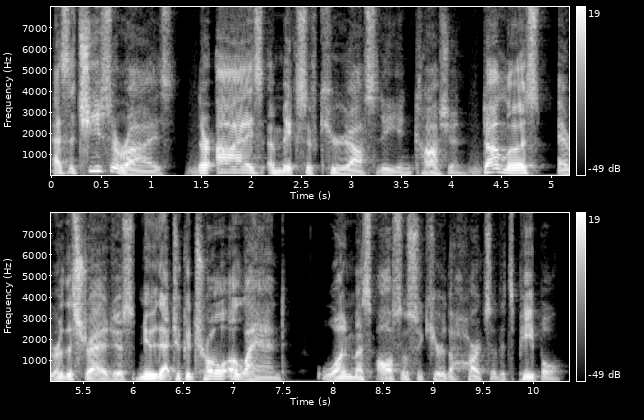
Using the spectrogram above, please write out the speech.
As the chiefs arrived, their eyes a mix of curiosity and caution. Don Luis, ever the strategist, knew that to control a land, one must also secure the hearts of its people.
